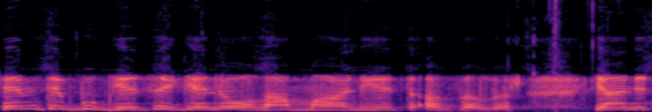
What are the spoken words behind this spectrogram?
hem de bu gezegene olan maliyet azalır. Yani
